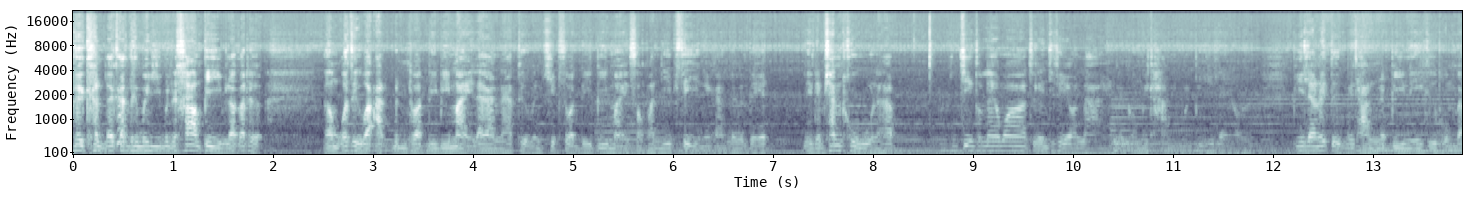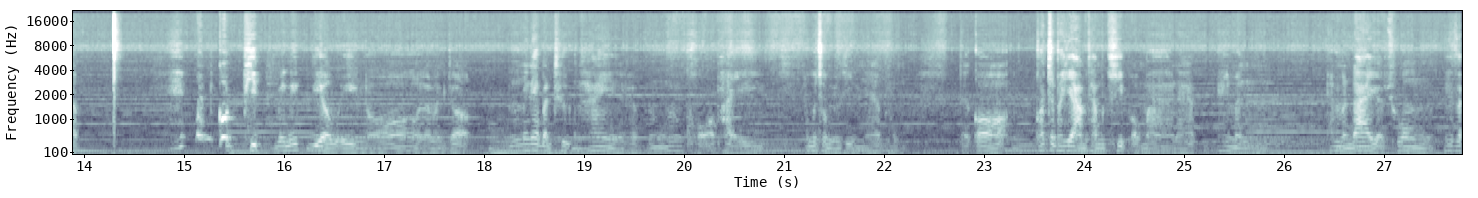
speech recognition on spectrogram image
ให้กันแล้วกันถึงมายิงมันข้ามปีแล้วก็เถอะแล้วผมก็ถือว่าอัดเป็นสวัสดีปีใหม่แล้วกันนะครับถือเป็นคลิปสวัสดีปีใหม่ 2024 ในการเล่นระเด็ด Redemption 2นะครับจริงๆตอนแรกว่าจะเล่น GTA ออนไลน์แต่ก็ไม่ทันเหมือนปีที่แล้ว ปีแล้วได้ตื่นไม่ทันและปีนี้คือผมแบบ มันกดผิดไปนิดเดียวเองเนาะแล้วมันก็ไม่ได้บันทึกให้นะครับต้องต้องขออภัยท่านผู้ชมจริงๆนะครับผมแต่ก็ก็จะพยายามทำคลิปออกมานะครับ ให้มัน ให้มันได้กับช่วงเทศ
